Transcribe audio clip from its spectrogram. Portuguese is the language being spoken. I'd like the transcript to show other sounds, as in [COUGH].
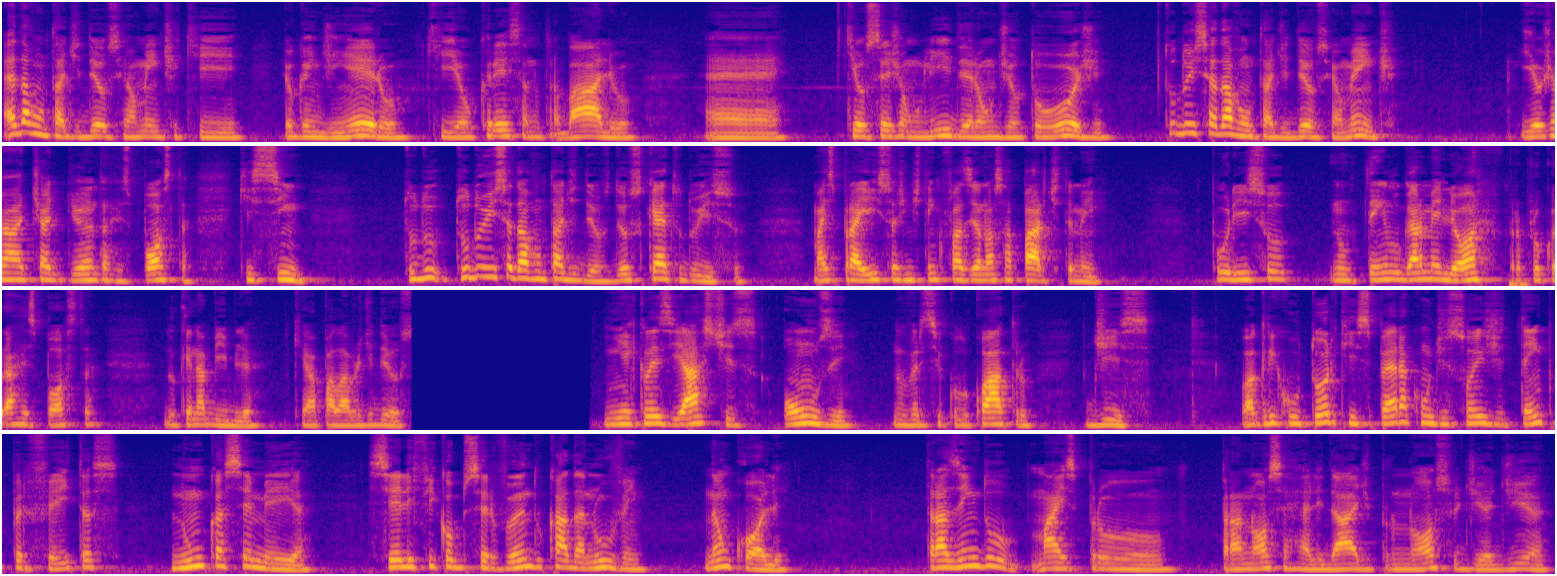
É da vontade de Deus realmente que eu ganhe dinheiro, que eu cresça no trabalho, é, que eu seja um líder onde eu estou hoje? Tudo isso é da vontade de Deus realmente? E eu já te adianto a resposta que sim, tudo, tudo isso é da vontade de Deus. Deus quer tudo isso. Mas para isso a gente tem que fazer a nossa parte também. Por isso, não tem lugar melhor [LAUGHS] para procurar resposta do que na Bíblia, que é a palavra de Deus. Em Eclesiastes 11, no versículo 4, diz: O agricultor que espera condições de tempo perfeitas nunca semeia. Se ele fica observando cada nuvem, não colhe. Trazendo mais para a nossa realidade, para o nosso dia a dia,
